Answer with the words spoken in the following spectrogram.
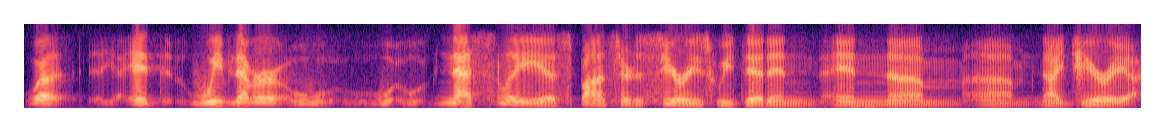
Well, it we've never Nestle uh, sponsored a series we did in in um, um, Nigeria,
